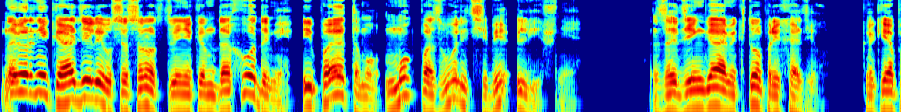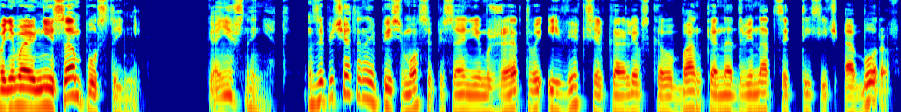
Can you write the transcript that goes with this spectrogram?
Наверняка делился с родственником доходами и поэтому мог позволить себе лишнее. За деньгами кто приходил? Как я понимаю, не сам пустынник? Конечно, нет. Запечатанное письмо с описанием жертвы и вексель Королевского банка на 12 тысяч оборов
